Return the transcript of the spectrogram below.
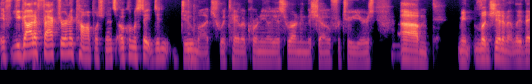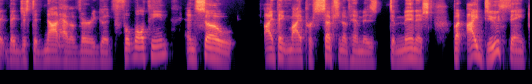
if you got to factor in accomplishments, Oklahoma State didn't do much with Taylor Cornelius running the show for two years. Um, I mean, legitimately, they they just did not have a very good football team, and so I think my perception of him is diminished. But I do think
